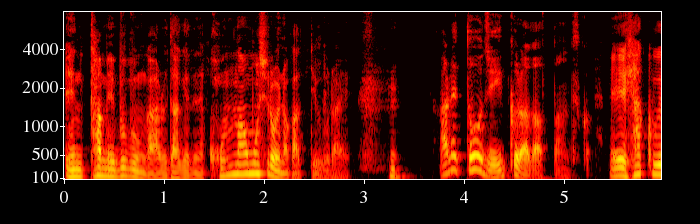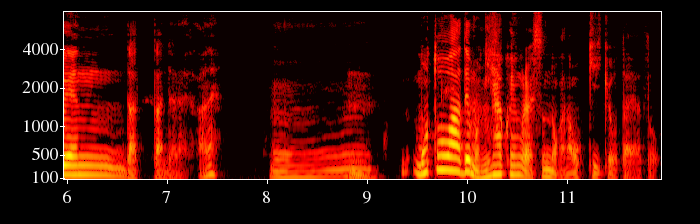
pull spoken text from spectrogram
エンタメ部分があるだけでね、こんな面白いのかっていうぐらい、あれ当時いくらだったんですか？えー100円だったんじゃないですかね。うーん。元はでも200円ぐらいすんのかな、大きい筐体だと。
